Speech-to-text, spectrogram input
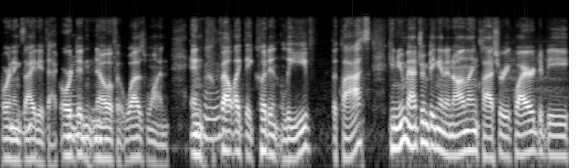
or an mm-hmm. anxiety attack or mm-hmm. didn't know if it was one and mm-hmm. felt like they couldn't leave the class. Can you imagine being in an online class? You're required to be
